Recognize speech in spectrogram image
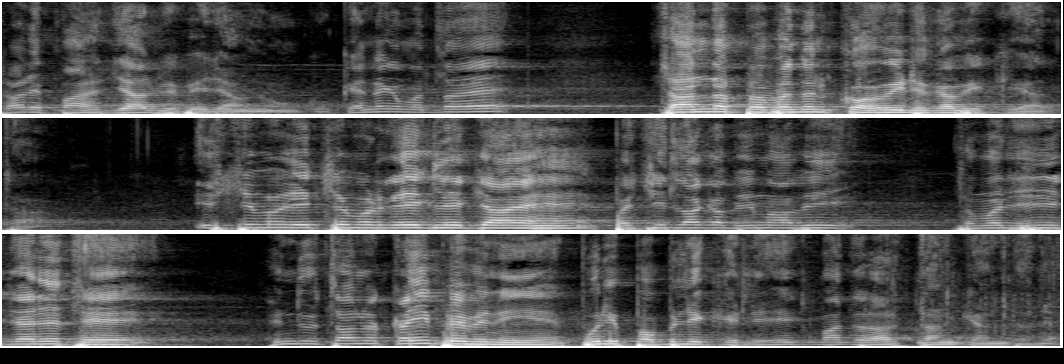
साढ़े पाँच हज़ार रुपये भेजा उन लोगों को। कहने का मतलब है, शानदार प्रबंधन कोविड का भी किया था। इसके में एक से बढ़ के एक लेके आए हैं। पच्चीस लाख का बीमा भी समझ ही नहीं कह रहे थे। हिंदुस्तान में कहीं पे भी नहीं है, पूरी पब्लिक के लिए, एकमात्र राजस्थान के अंदर है।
